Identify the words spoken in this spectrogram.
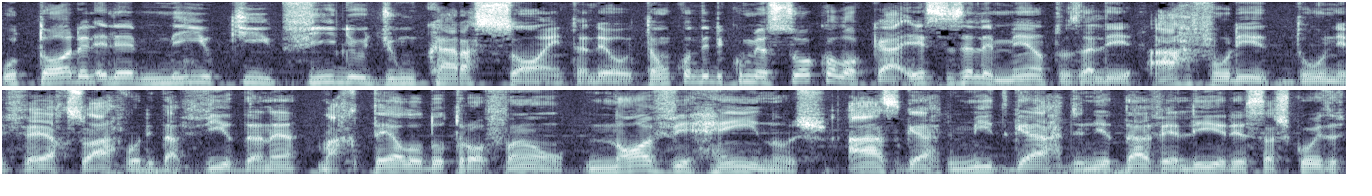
o Thor ele é meio que filho de um cara só, entendeu? Então quando ele começou a colocar esses elementos ali, árvore do universo, árvore da vida, né? Martelo do trovão, nove reinos, Asgard, Midgard, Nidavellir, essas coisas,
